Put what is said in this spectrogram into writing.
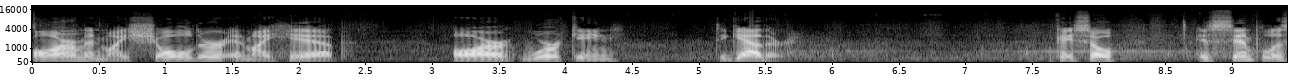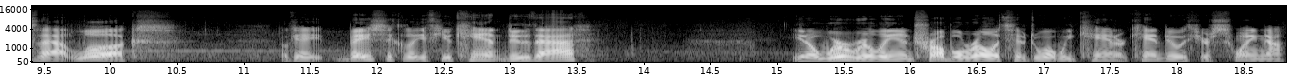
arm and my shoulder and my hip are working together. Okay, so as simple as that looks, okay, basically if you can't do that, you know, we're really in trouble relative to what we can or can't do with your swing. Now,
